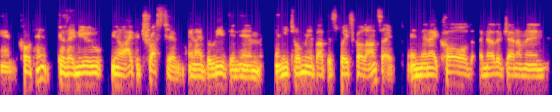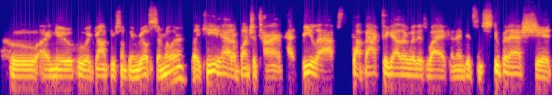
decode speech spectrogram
and called him because I knew, you know, I could trust him and I believed in him. And he told me about this place called Onsite. And then I called another gentleman who I knew who had gone through something real similar. Like he had a bunch of time, had relapsed, got back together with his wife, and then did some stupid ass shit.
